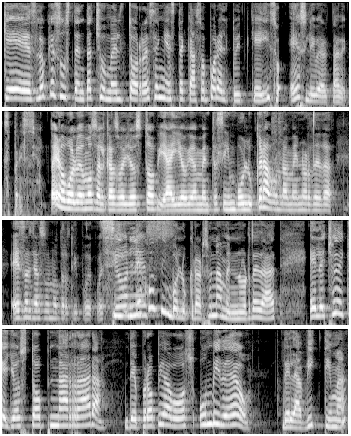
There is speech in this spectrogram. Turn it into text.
que es lo que sustenta Chumel Torres en este caso por el tuit que hizo? Es libertad de expresión. Pero volvemos al caso de Justop y ahí obviamente se involucraba una menor de edad. Esas ya son otro tipo de cuestiones. Sí, lejos de involucrarse una menor de edad, el hecho de que Justop narrara de propia voz un video de la víctima,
